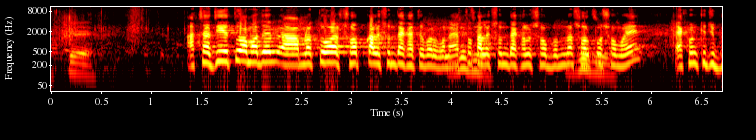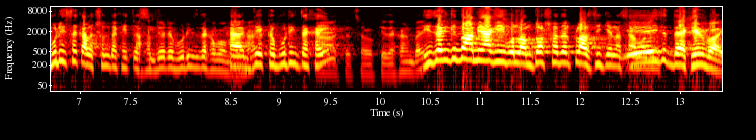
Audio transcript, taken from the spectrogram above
ওকে। আচ্ছা যেহেতু আমাদের আমরা তো আর সব কালেকশন দেখাতে পারব না এত কালেকশন দেখানো সম্ভব না স্বল্প সময়ে। এখন কিছু বুটিক্সের কালেকশন দেখাইতেছি। এখন দুইটা বুটিক্স দেখাবো হ্যাঁ হ্যাঁ? দু একটা বুটিক দেখাই। আচ্ছা আচ্ছা ওকে দেখেন ভাই। ডিজাইন কিন্তু আমি আগেই বললাম দশ হাজার প্লাস ডিজাইন আছে এই যে দেখেন ভাই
